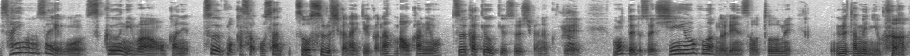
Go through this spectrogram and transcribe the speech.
最後の最後救うにはお金通おかさお札をするしかないというかな、まあ、お金を通貨供給するしかなくて、はい。もっと言うとそれ信用不安の連鎖をとどめるためには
